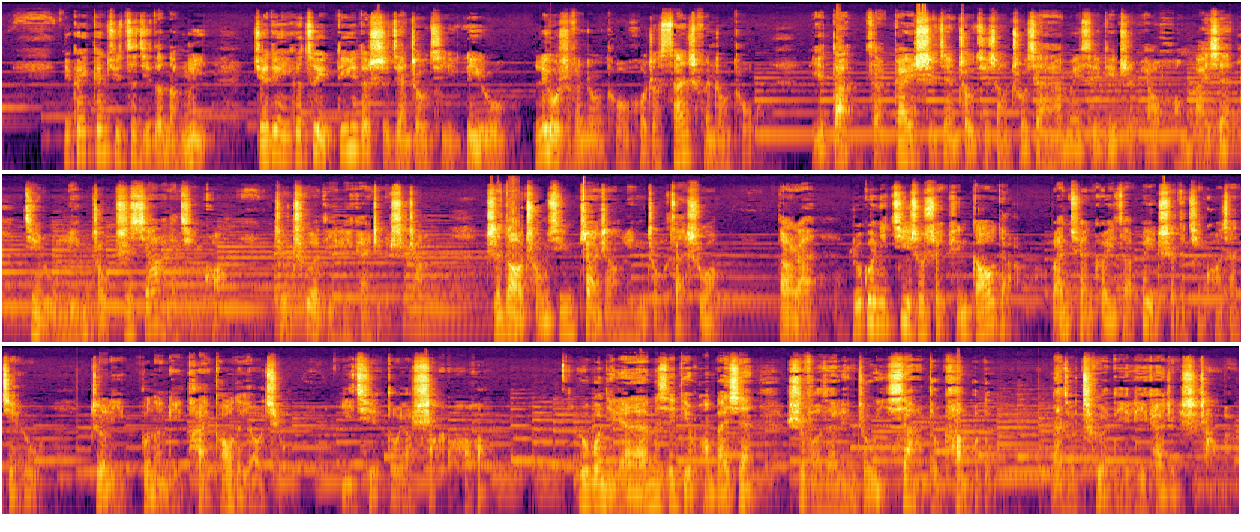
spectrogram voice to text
你可以根据自己的能力决定一个最低的时间周期，例如六十分钟图或者三十分钟图。一旦在该时间周期上出现 MACD 指标黄白线进入零轴之下的情况，就彻底离开这个市场，直到重新站上零轴再说。当然，如果你技术水平高点儿，完全可以在背驰的情况下介入。这里不能给太高的要求，一切都要傻瓜化。如果你连 MCD 黄白线是否在零轴以下都看不懂，那就彻底离开这个市场吧。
